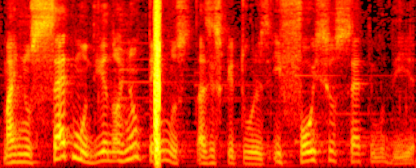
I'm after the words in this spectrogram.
Mas no sétimo dia nós não temos nas Escrituras, e foi-se o sétimo dia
